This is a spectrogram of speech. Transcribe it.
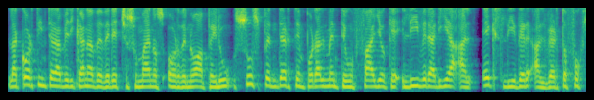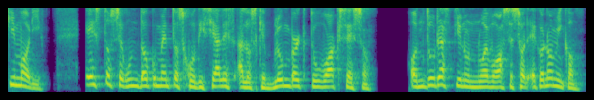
La Corte Interamericana de Derechos Humanos ordenó a Perú suspender temporalmente un fallo que liberaría al ex líder Alberto Fujimori. Esto según documentos judiciales a los que Bloomberg tuvo acceso. Honduras tiene un nuevo asesor económico,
